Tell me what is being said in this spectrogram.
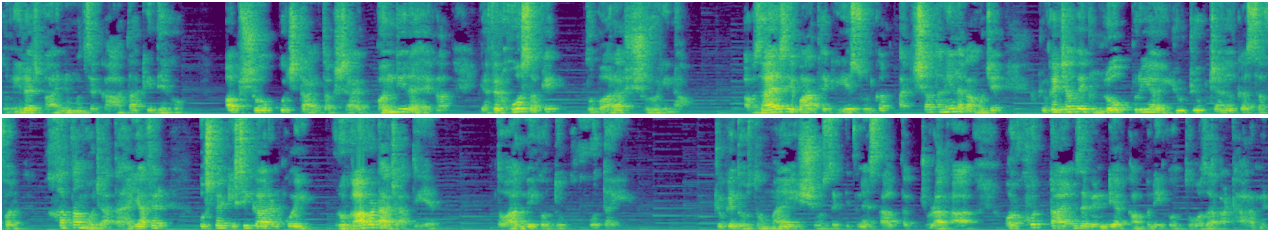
तो नीरज भाई ने मुझसे कहा था कि देखो, अब शो कुछ टाइम तक शायद बंद ही रहेगा या फिर हो सके दोबारा शुरू ही ना हो। अब ज़ाहिर सी बात है कि ये सुनकर अच्छा तो नहीं लगा मुझे, क्योंकि जब एक लोकप्रिय यूट्यूब चैनल का सफ़र खत्म हो जाता है या फिर उस पर किसी कारण कोई रुकावट आ जाती है तो आदमी को दुख होता ही। क्योंकि दोस्तों, मैं इस शो से इतने साल तक जुड़ा था और खुद टाइम्स ऑफ़ इंडिया कंपनी को 2018 में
